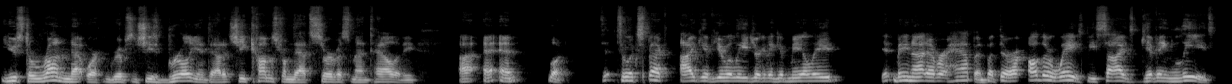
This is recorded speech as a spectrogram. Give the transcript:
used to run networking groups and she's brilliant at it. She comes from that service mentality. Uh, and, and, look, to, to expect I give you a lead, you're going to give me a lead, it may not ever happen. But there are other ways besides giving leads,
